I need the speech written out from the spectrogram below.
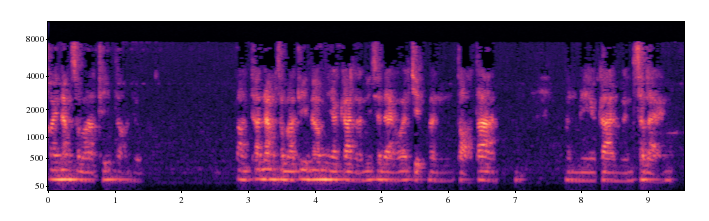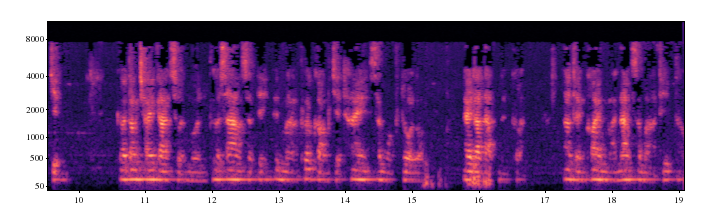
ค่อยนั่งสมาธิต่ออยู่ตอนถ้านั่งสมาธิแล้วมีอาการเหล่านี้แสดงว่าจิตมันต่อต้าน มันมีอาการเหมือนแสลงจิต ก็ต้องใช้การสวดมนต์เพื่อสร้างสติขึ้นมาเพื่อกล่อมจิตให้สงบตัวลงในระดับหนึ่งก่อนแล้วถึงค่อยมานั่งสมาธิต่อ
